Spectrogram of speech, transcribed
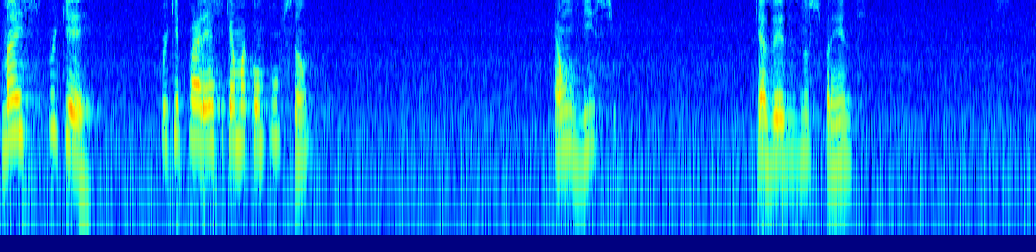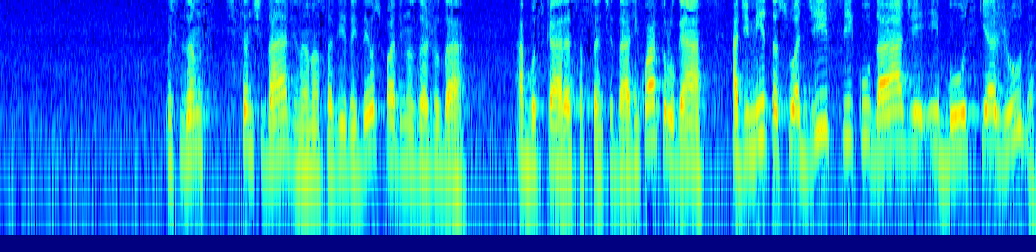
Mas por quê? Porque parece que é uma compulsão. É um vício que às vezes nos prende. Precisamos de santidade na nossa vida e Deus pode nos ajudar a buscar essa santidade. Em quarto lugar, admita sua dificuldade e busque ajuda.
